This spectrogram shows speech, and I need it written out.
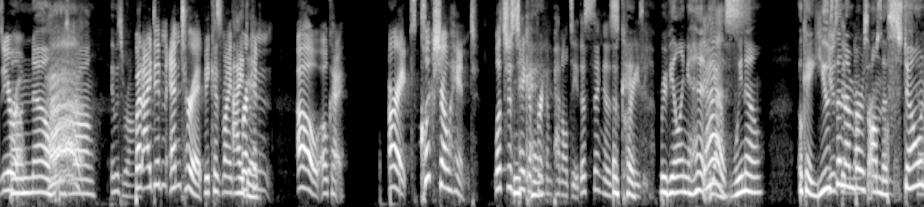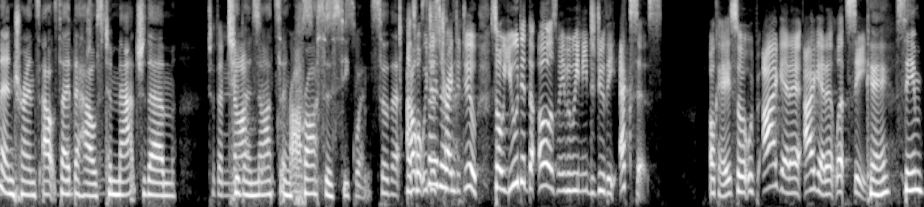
zero? Oh no, it was wrong. It was wrong. But I didn't enter it because my freaking. Oh, okay. All right. Click show hint. Let's just take Okay. a freaking penalty. This thing is Okay. crazy. revealing a hint. Yes. Yeah, we know. Okay, use, Use the, the numbers, on the numbers stone, stone entrance outside the house to match them To the to knots, the knots and crosses, sequence. So that That's what we just outside tried to do. So you did the O's. Maybe we need to do the X's. Okay. So it would. I get it. I get it. Let's see. Okay, same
